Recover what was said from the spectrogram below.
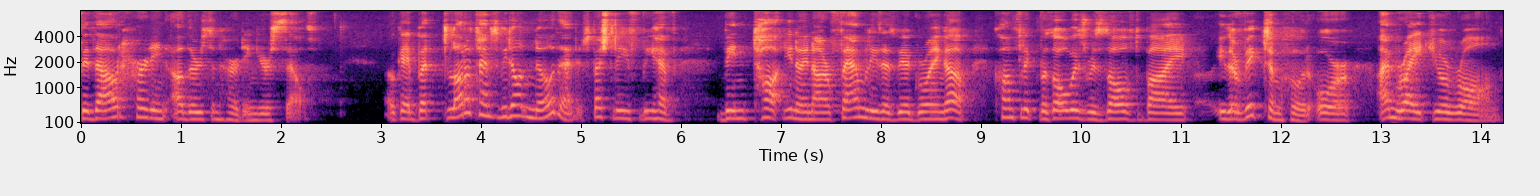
without hurting others and hurting yourself. Okay but a lot of times we don't know that especially if we have been taught you know in our families as we are growing up conflict was always resolved by either victimhood or I'm right, you're wrong.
